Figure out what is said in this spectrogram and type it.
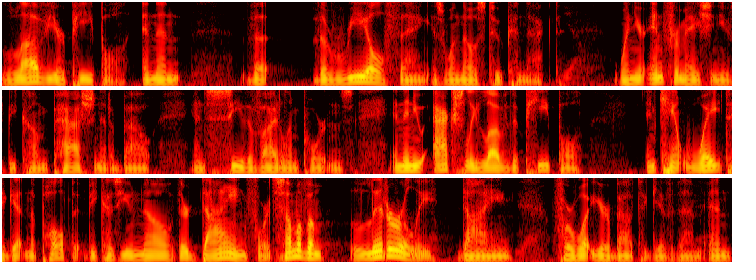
love your people, and then the the real thing is when those two connect. Yeah. When your information you've become passionate about and see the vital importance. And then you actually love the people and can't wait to get in the pulpit because you know they're dying for it. Some of them literally dying for what you're about to give them. And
